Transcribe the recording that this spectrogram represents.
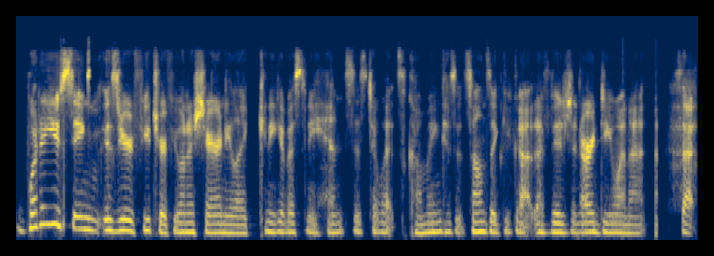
what are you seeing is your future? If you want to share any, like, can you give us any hints as to what's coming? Because it sounds like you got a vision. Or do you want to set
